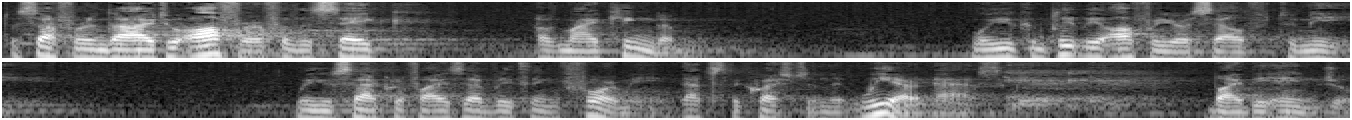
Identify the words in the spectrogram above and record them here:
to suffer and die, to offer for the sake of my kingdom? Will you completely offer yourself to me? Will you sacrifice everything for me? That's the question that we are asked by the angel.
